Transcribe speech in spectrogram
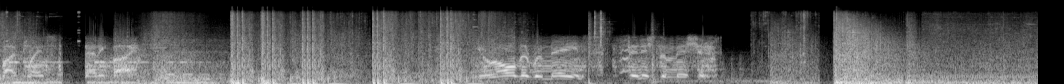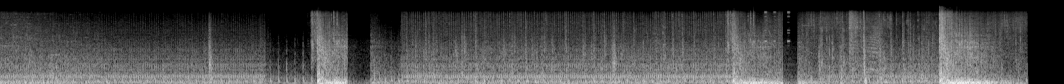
Spy planes standing by. You're all that remains. Finish the mission.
